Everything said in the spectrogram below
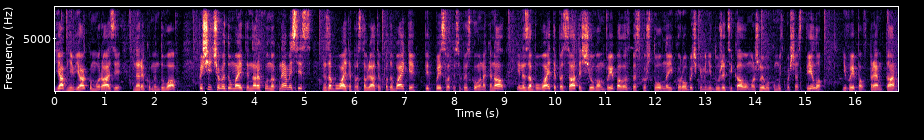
я б ні в якому разі не рекомендував. Пишіть, що ви думаєте на рахунок Nemesis. Не забувайте проставляти вподобайки, підписуватись обов'язково на канал і не забувайте писати, що вам випало з безкоштовної коробочки. Мені дуже цікаво, можливо, комусь пощастило і випав прем танк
